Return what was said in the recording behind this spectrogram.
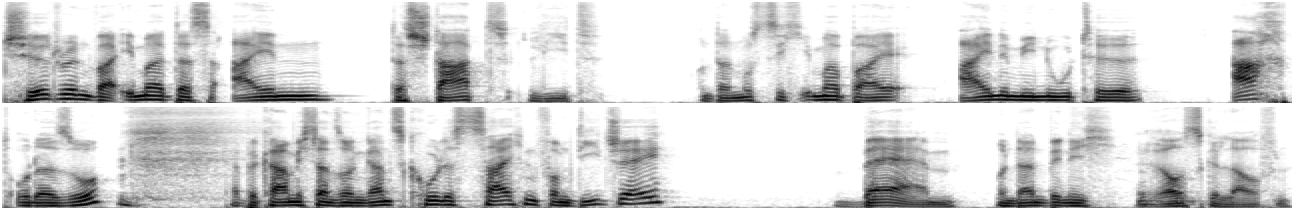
Children war immer das ein, das Startlied. Und dann musste ich immer bei eine Minute acht oder so, da bekam ich dann so ein ganz cooles Zeichen vom DJ. Bam. Und dann bin ich rausgelaufen.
